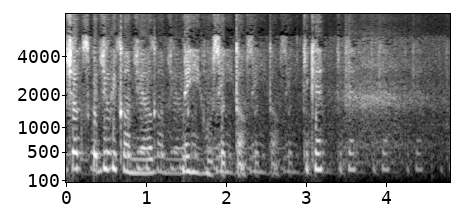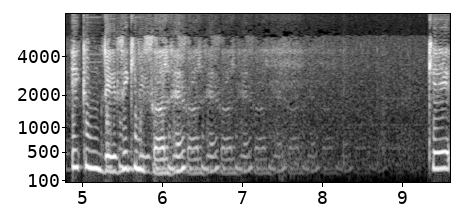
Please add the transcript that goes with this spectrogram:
شخص کبھی بھی کامیاب نہیں ہو سکتا۔ ٹھیک ہے؟ ایک انگریزی کی مثال ہے۔ کہ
